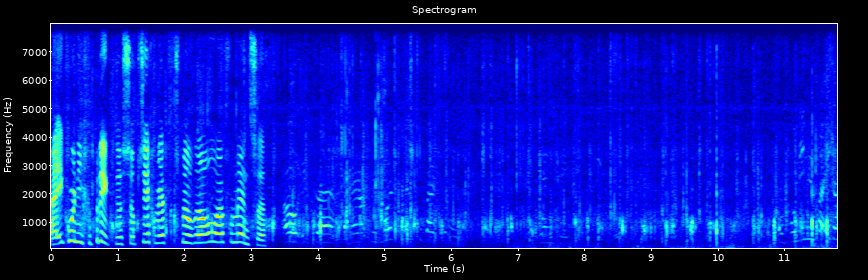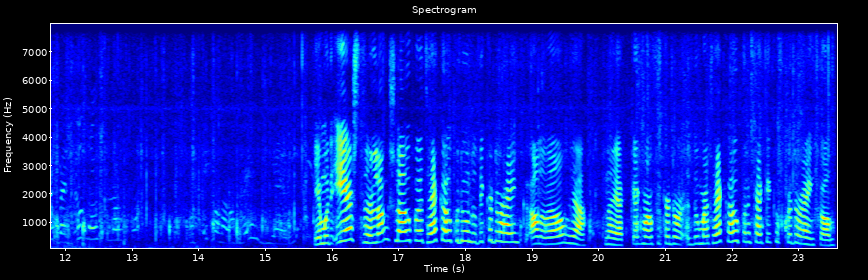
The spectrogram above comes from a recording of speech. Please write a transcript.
Ja, ik word niet geprikt, dus op zich werkt het spul wel eh, voor mensen. Oh, ik eh, ben er nog nooit geweest bij geweest. Denk ik. De pony, nu ga ik even bij het wildrooster lopen. Want ik kan er overheen, jij. Je moet eerst er langs lopen, het hek open doen, dat ik er doorheen kan. Alhoewel, ja. Nou ja, kijk maar of ik er door... Doe maar het hek open, dan kijk ik of ik er doorheen kan.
